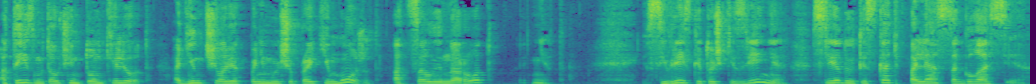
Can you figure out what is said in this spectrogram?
атеизм – это очень тонкий лед. Один человек по нему еще пройти может, а целый народ – нет с еврейской точки зрения следует искать поля согласия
